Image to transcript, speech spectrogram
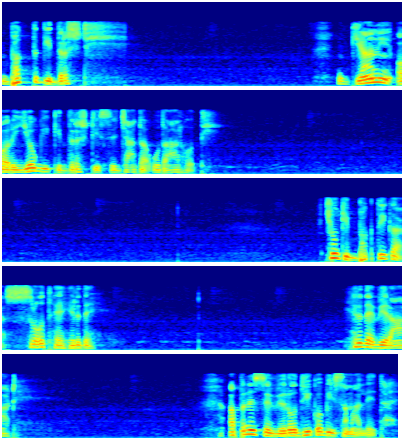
भक्त की दृष्टि। ज्ञानी और योगी की दृष्टि से ज़्यादा उदार होती। क्योंकि भक्ति का स्रोत है हृदय। हृदय विराट है। अपने से विरोधी को भी संभाल लेता है।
